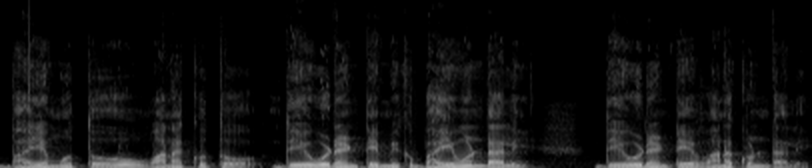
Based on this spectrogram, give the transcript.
భయముతో వనకుతో దేవుడంటే మీకు భయం ఉండాలి దేవుడంటే వనకు ఉండాలి.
